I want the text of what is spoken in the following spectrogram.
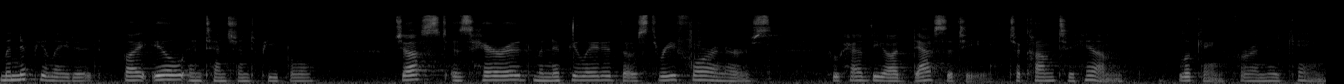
manipulated by ill intentioned people just as Herod manipulated those three foreigners who had the audacity to come to him looking for a new king.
